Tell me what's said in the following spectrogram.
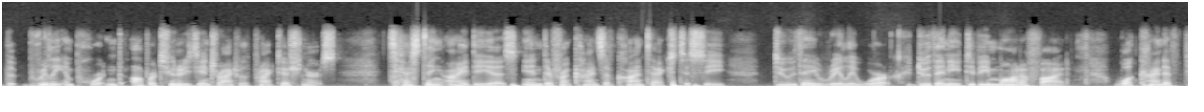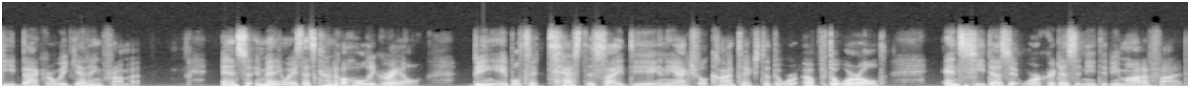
the really important opportunity to interact with practitioners, testing ideas in different kinds of contexts to see do they really work? Do they need to be modified? What kind of feedback are we getting from it? And so, in many ways, that's kind of a holy grail being able to test this idea in the actual context of the, wor- of the world and see does it work or does it need to be modified.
